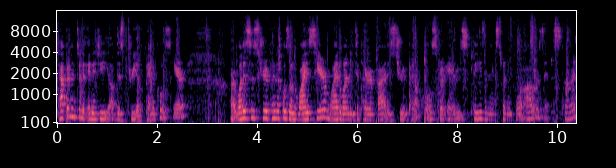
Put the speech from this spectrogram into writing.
Tapping into the energy of this Three of Pentacles here. All right. What is this Three of Pentacles and why is here? Why do I need to clarify this Three of Pentacles for Aries? Please, the next 24 hours at this time.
